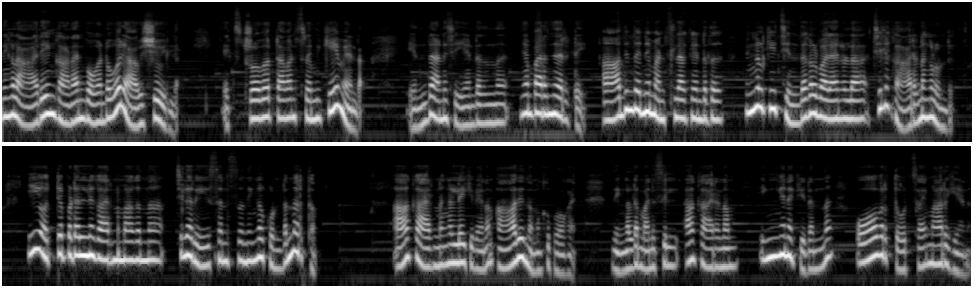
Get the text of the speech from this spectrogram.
നിങ്ങൾ ആരെയും കാണാൻ പോകേണ്ട ഒരാവശ്യവും ഇല്ല എക്സ്ട്രോവേർട്ട് ആവാൻ ശ്രമിക്കുകയും വേണ്ട. എന്താണ് ചെയ്യേണ്ടതെന്ന് ഞാൻ പറഞ്ഞു തരട്ടെ ആദ്യം തന്നെ മനസ്സിലാക്കേണ്ടത് നിങ്ങൾക്ക് ഈ ചിന്തകൾ വരാനുള്ള ചില കാരണങ്ങളുണ്ട്. ഈ ഒറ്റപ്പെടലിന് കാരണമാകുന്ന ചില റീസൺസ് നിങ്ങൾക്കുണ്ടെന്നർത്ഥം ആ കാരണങ്ങളിലേക്ക് വേണം ആദ്യം നമുക്ക് പോകാൻ. നിങ്ങളുടെ മനസ്സിൽ ആ കാരണം ഇങ്ങനെ കിടന്ന് ഓവർ തോട്ട്സായി മാറുകയാണ്.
